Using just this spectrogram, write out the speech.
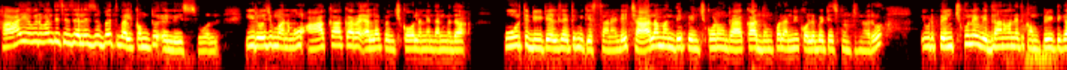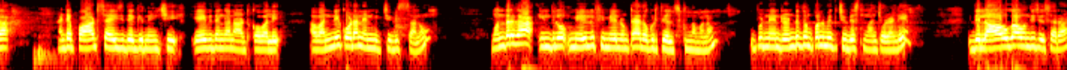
Hi everyone this is Elizabeth welcome to Ellie's world ఈ రోజు మనము ఆకాకర ఎలా పెంచుకోవాలనే దాని మీద పూర్తి డీటెయిల్స్ అయితే మీకు ఇస్తానండి. చాలామంది పెంచుకోవడం రాక దుంపలన్నీ కొల్లబెట్టేసుకుంటున్నారు. ఇప్పుడు పెంచుకునే విధానం అనేది కంప్లీట్గా అంటే పాట్ సైజ్ దగ్గర నుంచి ఏ విధంగా నాటుకోవాలి అవన్నీ కూడా నేను మీకు చూపిస్తాను. ముందరగా ఇందులో మేలు ఫిమేల్ ఉంటాయి అది ఒకటి తెలుసుకుందాం మనం. ఇప్పుడు నేను రెండు దుంపలు మీకు చూపిస్తున్నాను చూడండి. ఇది లావుగా ఉంది చూసారా?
